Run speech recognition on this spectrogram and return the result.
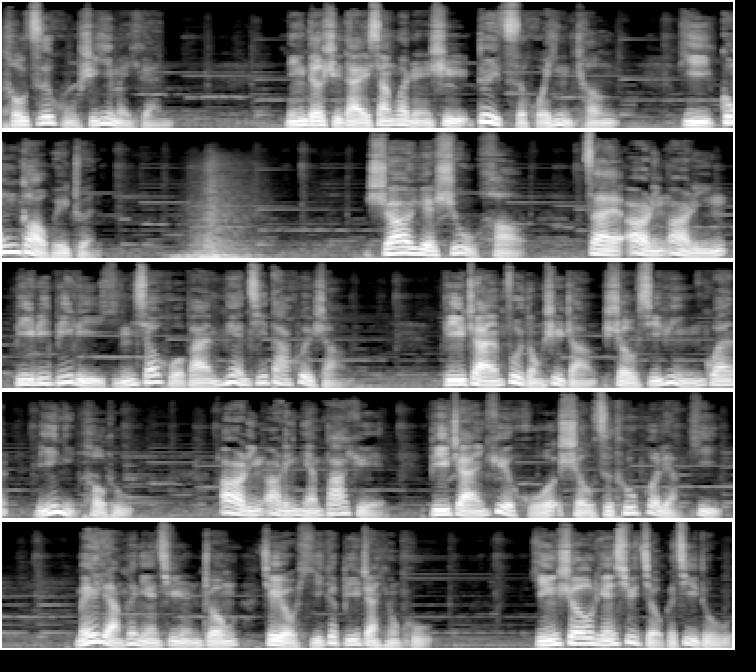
投资五十亿美元。宁德时代相关人士对此回应称，以公告为准。十二月十五号，在二零二零哔哩哔哩营销伙伴面基大会上。B 站副董事长、首席运营官李敏透露，二零二零年八月，B 站月活首次突破两亿，每两个年轻人中就有一个 B 站用户，营收连续九个季度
